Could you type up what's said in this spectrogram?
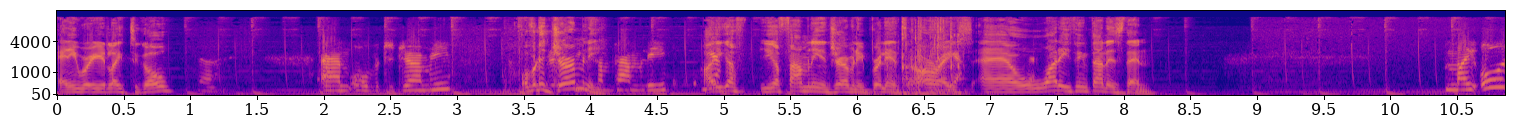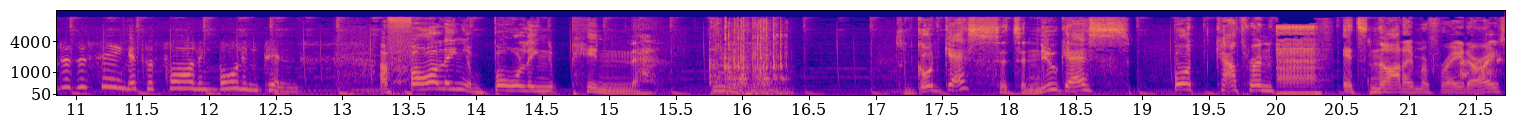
Anywhere you'd like to go? Yeah. Um, over to Germany. Over to Germany. Some family. Oh, you got you got family in Germany. Brilliant. All right. Uh, what do you think that is then? My orders are saying it's a falling bowling pin. A falling bowling pin. Hmm. It's a good guess. It's a new guess. But Catherine, it's not. I'm afraid. All right.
